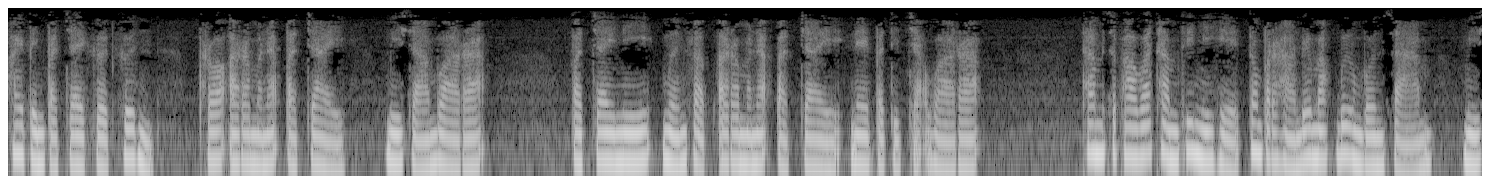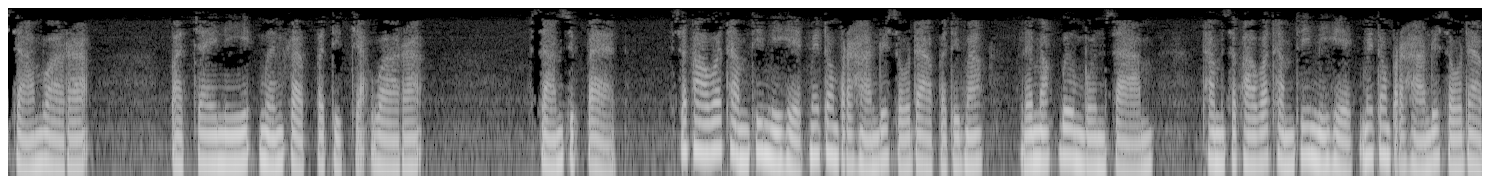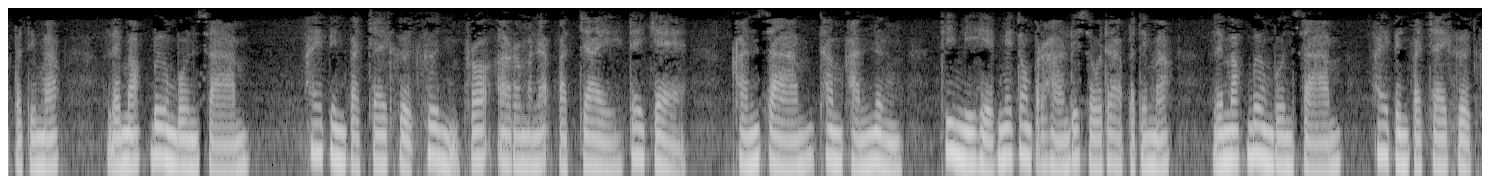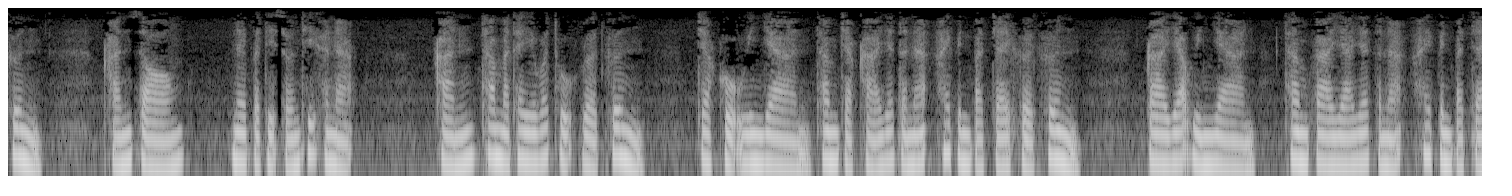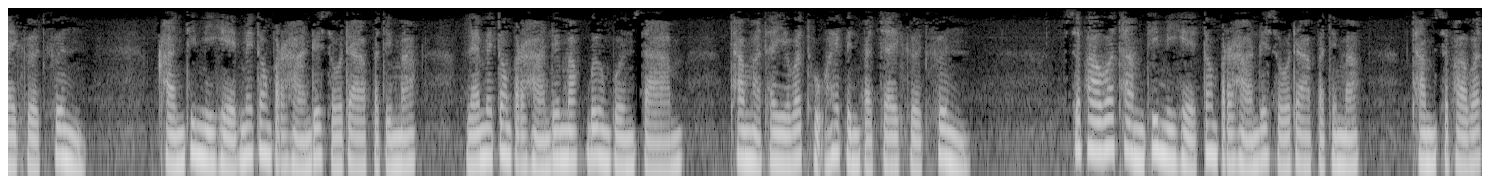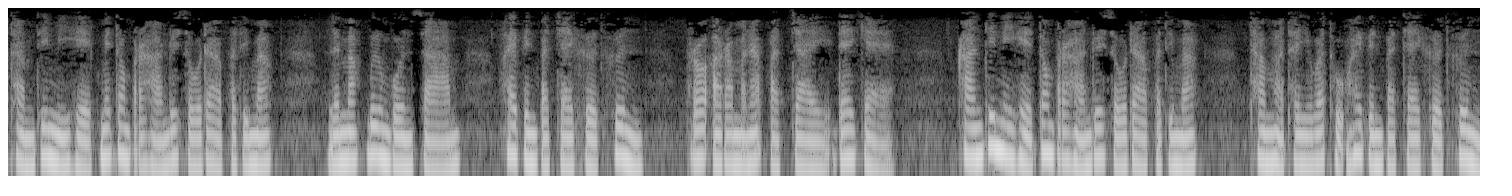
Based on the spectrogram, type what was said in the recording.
ให้เป็นปัจจัยเกิดขึ้น เพราะอารมณปัจจัย มีสามวาระ ปัจจัยนี้เหมือนกับอารมณปัจจัยในปฏิจจวาระทำสภาวธรรมที่มีเหตุต้องประหารด้วยมรรคเบื้องบนสามมีสามวาระ ปัจจัยนี้เหมือนกับปฏิจจวาระสาสิบแปดสภาวธรรมที่มีเหตุไม่ต้องประหารด้วยโสดาปฏิมักและมักเบื้องบนสามทำสภาวธรรมที่มีเหตุไม่ต้องประหารด้วยโสดาปฏิมักและมักเบื้องบนสาม ให้เป็นปัจจัยเกิดขึ้น เพราะอารมณปัจจัยได้แก่ ขันสามทำขันหนึ่งที่มีเหตุไม่ต้องประหารด้วยโสดาปฏิมักและมักเบื้องบนสามให้เป็นปัจจัยเกิดขึ้น ขันสองในปฏิสนธิขณะ ขันธรรมทยวัตถุเกิดขึ้นจากขวิญญาณทำจากขายตนะให้เป็นปัจจัยเกิดขึ้น กายวิญญาณทำกายายตนะให้เป็นปัจจัยเกิดขึ้น ขันธ์ที่มีเหตุไม่ต้องประหารด้วยโสดาปฏิมักและไม่ต้องประหารด้วยมักเบื้องบนสามทำหัตถยวัตถุให้เป็นปัจจัยเกิดขึ้น สภาวธรรมที่มีเหตุต้องประหารด้วยโสดาปฏิมักทำสภาวธรรมที่มีเหตุไม่ต้องประหารด้วยโสดาปฏิมักและมักเบื้องบนสามให้เป็นปัจจัยเกิดขึ้น เพราะอารมณปัจจัยได้แก่ ขันธ์ที่มีเหตุต้องประหารด้วยโสดาปฏิมักทำหัตถยวัตถุให้เป็นปัจจัยเกิดขึ้น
